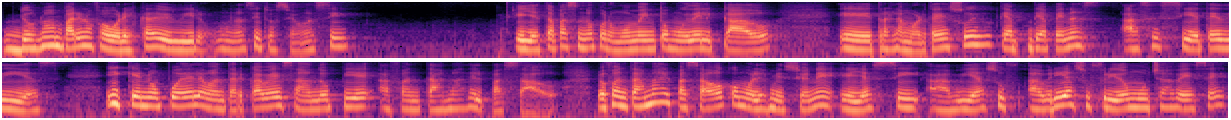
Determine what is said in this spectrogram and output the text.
Dios nos ampare y nos favorezca de vivir una situación así. Ella está pasando por un momento muy delicado eh, tras la muerte de su hijo, que de apenas hace siete días y que no puede levantar cabeza dando pie a fantasmas del pasado. Los fantasmas del pasado, como les mencioné, ella sí había, habría sufrido muchas veces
